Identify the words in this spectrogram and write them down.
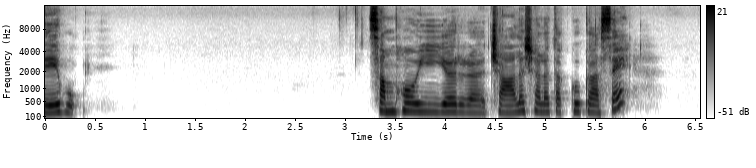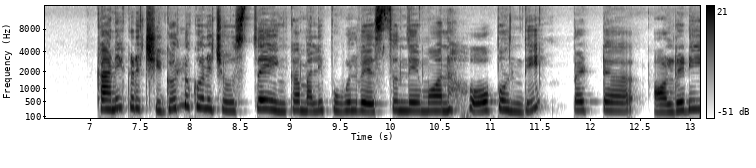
లేవు. సంహో ఇయర్ చాలా చాలా తక్కువ కాసే. కానీ ఇక్కడ చిగుర్లు కొన్ని చూస్తే ఇంకా మళ్ళీ పువ్వులు వేస్తుందేమో అన్న హోప్ ఉంది. బట్ ఆల్రెడీ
